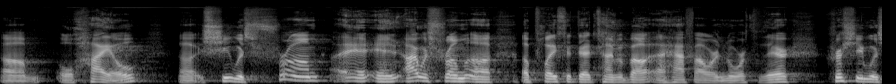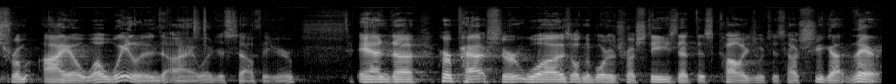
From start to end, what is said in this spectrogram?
um, Ohio. Uh, she was from, and, and I was from a, a, place at that time about a half hour north there. Christy was from Iowa, Wayland, Iowa, just south of here. And uh, her pastor was on the board of trustees at this college, which is how she got there.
